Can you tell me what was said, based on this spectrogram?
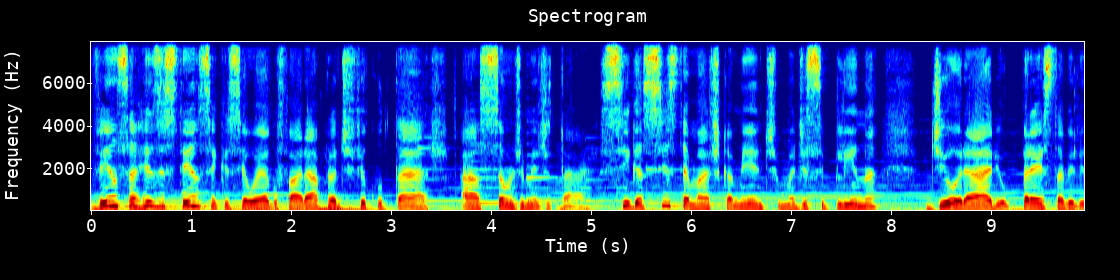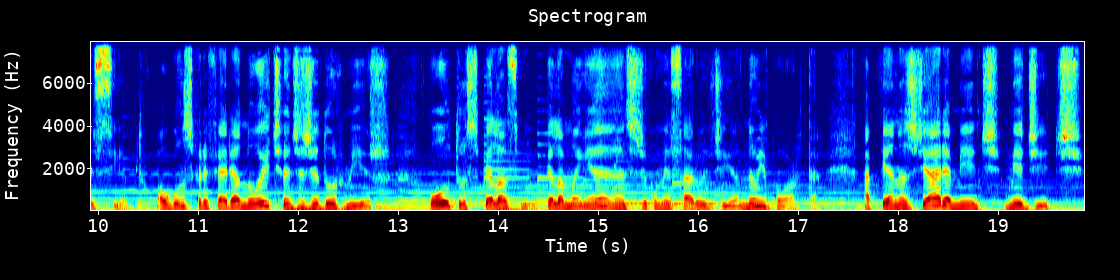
Vença a resistência que seu ego fará para dificultar a ação de meditar. Siga sistematicamente uma disciplina de horário pré-estabelecido. Alguns preferem à noite antes de dormir, outros pelas, pela manhã antes de começar o dia. Não importa. Apenas diariamente medite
